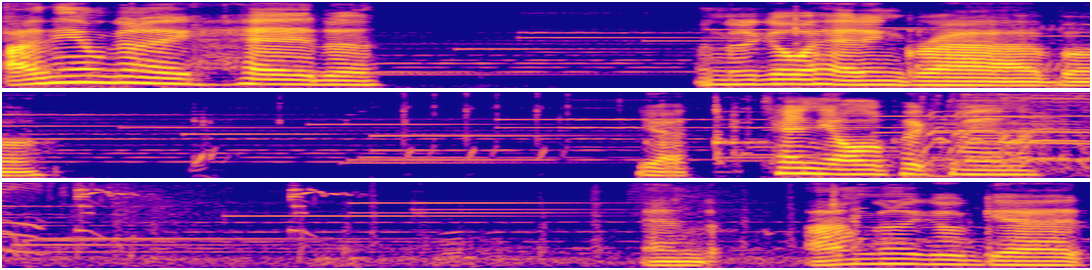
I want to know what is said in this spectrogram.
I think I'm gonna head. I'm gonna go ahead and grab. Uh, yeah, 10 yellow Pikmin. And I'm gonna go get.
